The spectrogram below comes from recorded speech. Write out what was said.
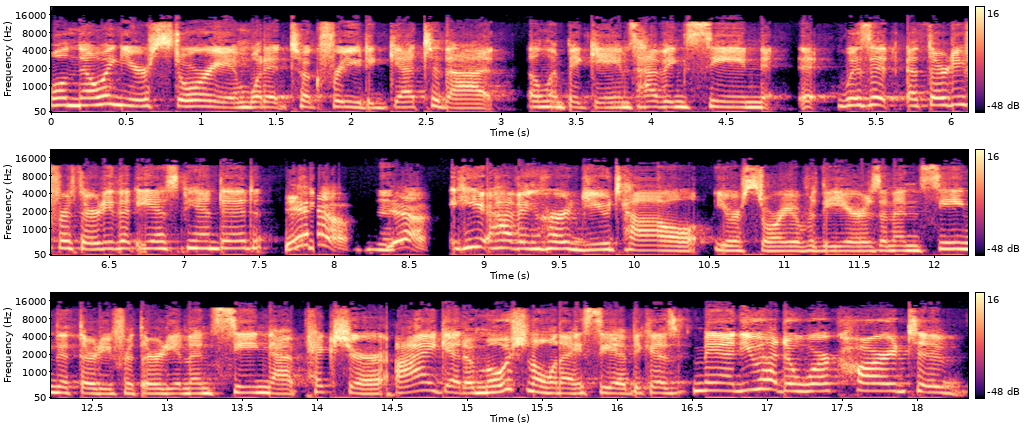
Well, knowing your story and what it took for you to get to that Olympic Games, having seen, was it a 30 for 30 that ESPN did? Yeah. Yeah. He, having heard you tell your story over the years and then seeing the 30 for 30 and then seeing that picture, I get emotional when I see it because man, you had to work hard to,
